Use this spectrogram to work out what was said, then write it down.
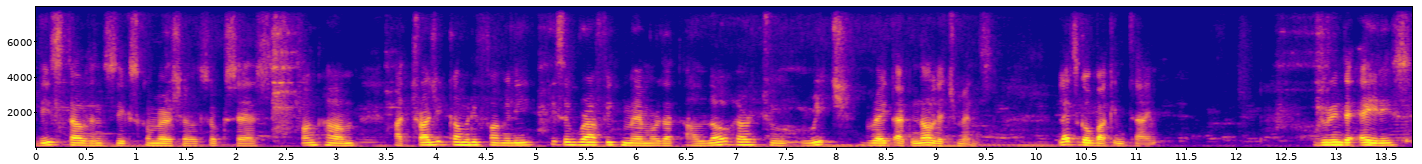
This 2006 commercial success, Fun Home, a tragic comedy family, is a graphic memoir that allowed her to reach great acknowledgments. Let's go back in time. During the 80s,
